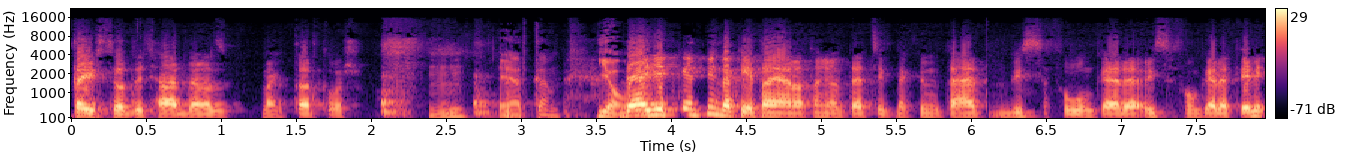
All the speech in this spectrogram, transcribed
te is tudod, hogy Harden az megtartós. Mm, értem. Jó. De egyébként mind a két ajánlat nagyon tetszik nekünk, tehát vissza fogunk erre, vissza fogunk erre térni.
